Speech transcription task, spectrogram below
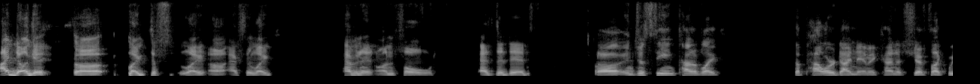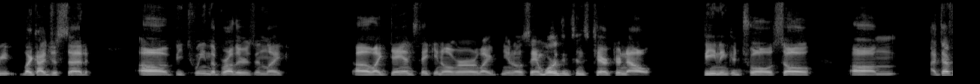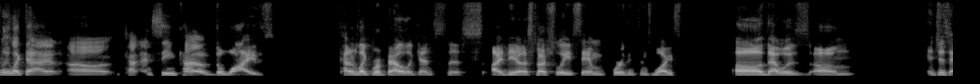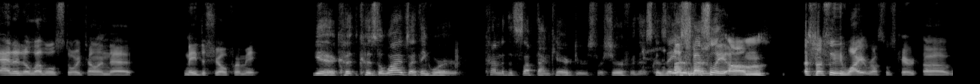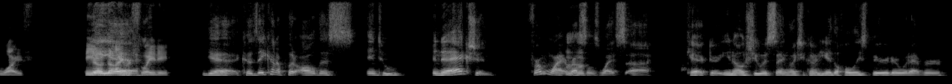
I dug it. Uh, like the like uh actually like having it unfold as it did, uh, and just seeing kind of like the power dynamic kind of shift, like we like I just said, uh, between the brothers and like uh like Dan's taking over, or like you know Sam Worthington's character now being in control. So um I definitely like that. Uh, and seeing kind of the wives kind of like rebel against this idea, especially Sam Worthington's wife. Uh, that was um, it. Just added a level of storytelling that made the show for me. Yeah, because the wives, I think, were kind of the slept on characters for sure for this. Because they the one- especially um, especially Wyatt Russell's character, uh, wife, the Yeah, uh, the yeah. Irish lady. Yeah, because they kind of put all this into into action from Wyatt Mhm. Russell's wife's uh character. You know, she was saying like she couldn't hear the Holy Spirit or whatever.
